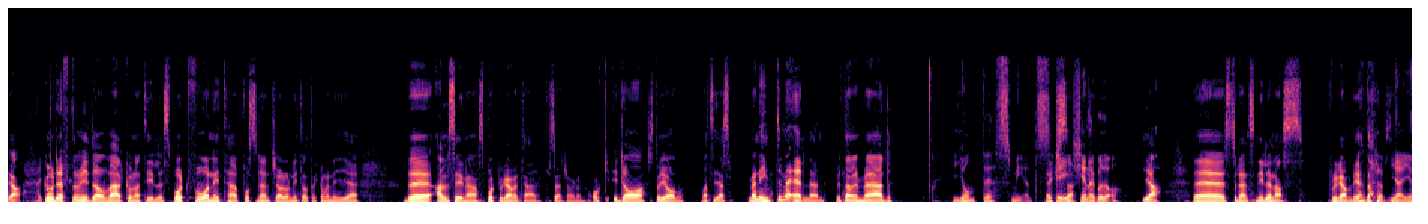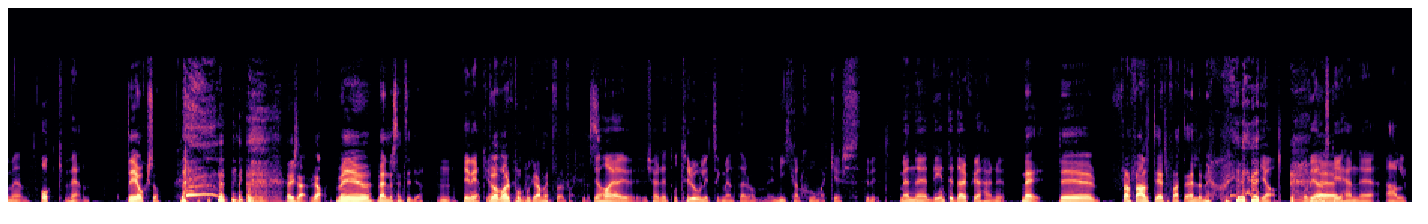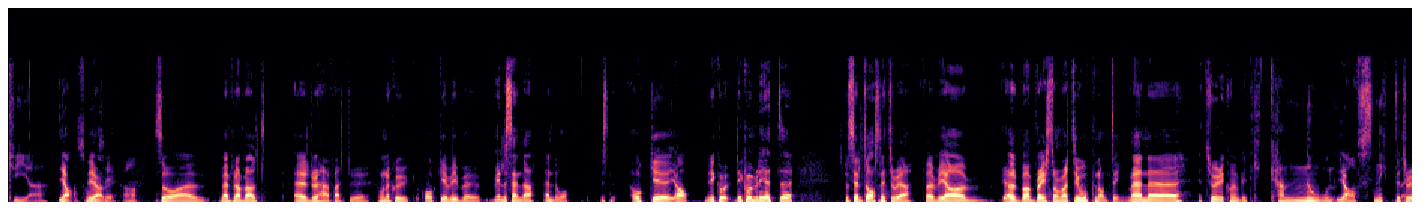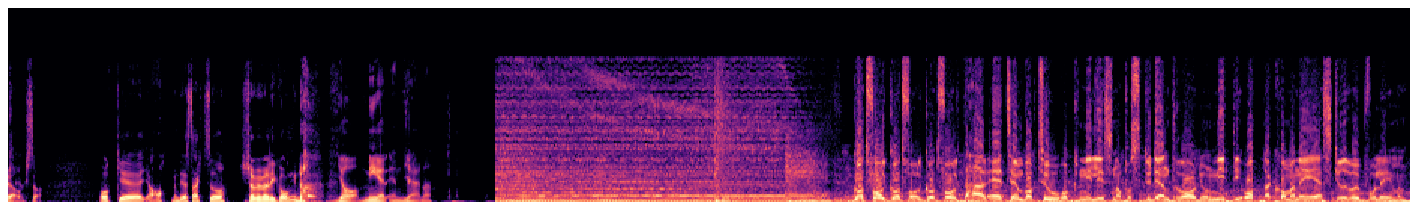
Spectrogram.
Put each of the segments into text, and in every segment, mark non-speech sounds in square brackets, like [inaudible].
Ja. Tack. God eftermiddag och välkomna till Sportfånigt här på Studentradion 98,9. Det alldeles egna sportprogrammet här på Studentradion. Och idag står jag, Mattias, men inte med Ellen, utan med, Jonte Smeds. Hej, Exakt. tjena, god dag. ja, eh, Studentsnillornas programledare. Jajamän. Och vän. Det också. [laughs] Exakt, ja. Vi är ju vänner sedan tidigare. Mm, det vet ju Du har varit på programmet förr faktiskt. Det har jag ju. Körde ett otroligt segment där om Mikael Schumachers debut. Men eh, det är inte därför jag är här nu. Nej, det är framförallt egentligen för att Ellen är sjuk. Ja, och vi önskar ju henne all kria. Ja, Som det gör vi. Ja. Så, eh, men framförallt är du här för att du, hon är sjuk och eh, vi ville sända ändå. Och eh, ja, det kommer, det kommer bli ett eh, speciellt avsnitt tror jag, för vi har, vi har bara brainstormat ihop någonting, men eh, Jag tror det kommer bli ett kanonavsnitt. det tror jag också. Och eh, ja, med det sagt så kör vi väl igång då. [laughs] Ja, mer än gärna. Gott folk, gott folk, gott folk. Det här är Timbuktu och ni lyssnar på Studentradion 98,9. Skruva upp volymen.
